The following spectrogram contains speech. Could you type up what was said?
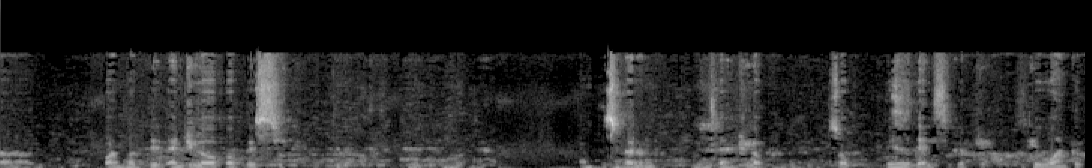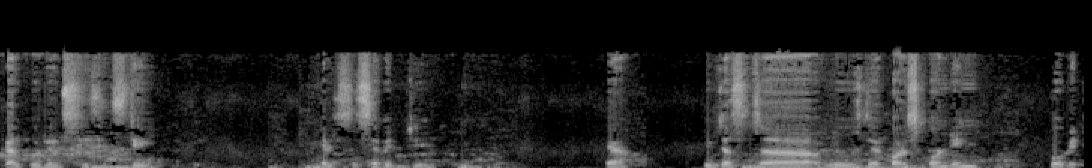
uh, convert the anti-log of this of this value is that. So this is the LC50. If you want to calculate LC60, LC70, yeah, you just uh, use their corresponding COVID.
